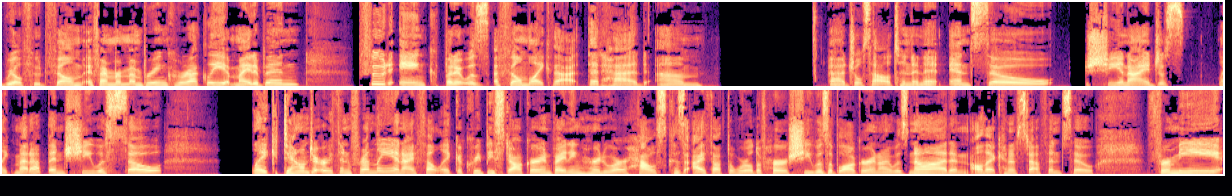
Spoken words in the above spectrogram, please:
real food film. If I'm remembering correctly, it might have been Food Inc., but it was a film like that that had um, uh, Joel Salatin in it. And so she and I just like met up, and she was so like down to earth and friendly and I felt like a creepy stalker inviting her to our house cuz I thought the world of her she was a blogger and I was not and all that kind of stuff and so for me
